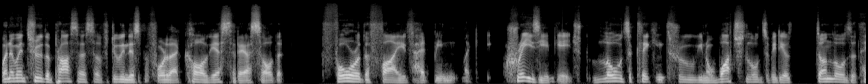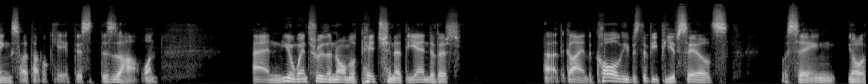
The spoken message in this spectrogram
when I went through the process of doing this before that call yesterday, I saw that four of the five had been like crazy engaged, loads of clicking through, you know, watched loads of videos, done loads of things. So I thought, okay, this this is a hot one. And you know, went through the normal pitch, and at the end of it, uh, the guy on the call, he was the VP of sales, was saying, you know,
